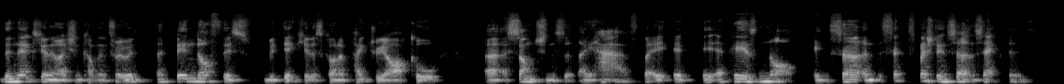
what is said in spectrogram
the next generation coming through had, had binned off this ridiculous kind of patriarchal uh, assumptions that they have, but it, it, it, appears not in certain, especially in certain sectors.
